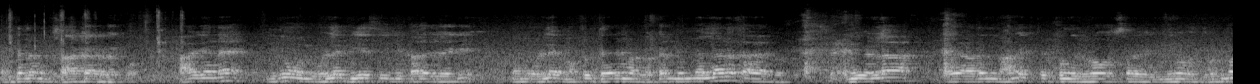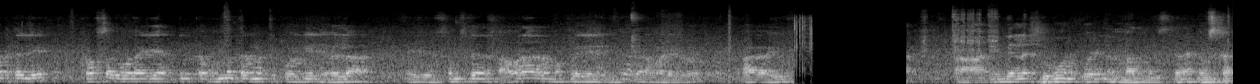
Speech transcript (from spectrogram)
ಅದಕ್ಕೆಲ್ಲ ನಮ್ಗೆ ಸಹಕಾರ ಬೇಕು. ಹಾಗೆಯೇ ಇದು ಒಂದು ಒಳ್ಳೆ ಬಿ ಎಸ್ ಸಿ ಜಿ ಕಾಲೇಜಾಗಿ ನಮ್ಗೆ ಒಳ್ಳೆ ಮಕ್ಕಳು ತಯಾರಿ ಮಾಡ್ಬೇಕಾದ್ರೆ ನಿಮ್ಮೆಲ್ಲರ ಸಹಾಯ ಬೇಕು. ನೀವೆಲ್ಲ ಅದನ್ನು ನಾಲೆಜ್ ಪಡ್ಕೊಂಡಿರೋ ಸ ನೀವು ದೊಡ್ಡ ಮಟ್ಟದಲ್ಲಿ ಪ್ರೊಫೆಸರ್ಗಳಾಗಿ ಅತ್ಯಂತ ಉನ್ನತ ಮಟ್ಟಕ್ಕೆ ಹೋಗಿ ನೀವೆಲ್ಲ ಸಂಸ್ಥೆಯ ಸಾವಿರಾರು ಮಕ್ಕಳಿಗೆ ನೀವು ಮಾಡಿದರು. ಆ, ನಿಮಗೆಲ್ಲ ಶುಭವನ್ನು ಕೋರಿ ನನ್ನ ಮಾತು ಮುಗಿಸ್ತೇನೆ ನಮಸ್ಕಾರ.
